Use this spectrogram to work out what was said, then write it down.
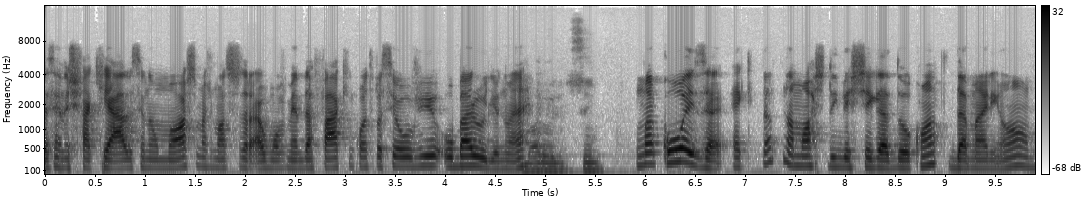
está sendo esfaqueado, você não mostra, mas mostra o movimento da faca enquanto você ouve o barulho, não é? Barulho, sim. Uma coisa é que tanto na morte do investigador quanto da Marion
